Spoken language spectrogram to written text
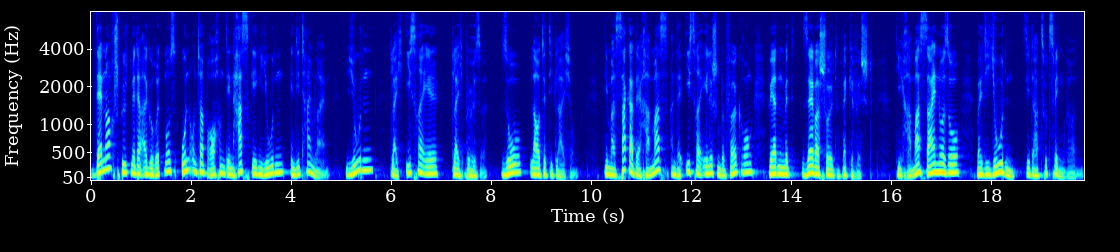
Dennoch spült mir der Algorithmus ununterbrochen den Hass gegen Juden in die Timeline. Juden gleich Israel gleich böse. So lautet die Gleichung. Die Massaker der Hamas an der israelischen Bevölkerung werden mit selber Schuld weggewischt. Die Hamas sei nur so, weil die Juden sie dazu zwingen würden.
